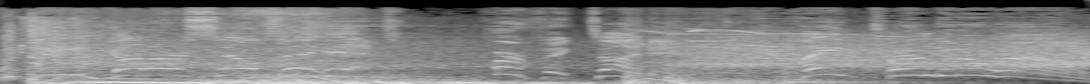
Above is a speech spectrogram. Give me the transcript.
We've got ourselves a hit. Perfect timing. They turned it around.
